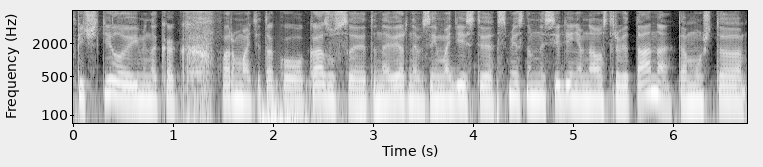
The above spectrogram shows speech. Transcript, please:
впечатлило именно как в формате такого казуса, это, наверное, взаимодействие с местным населением на острове Тана, потому что,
